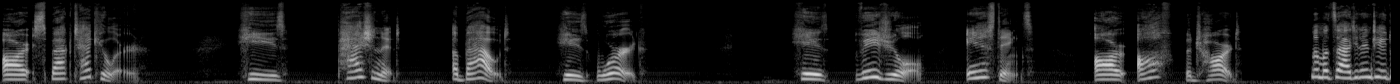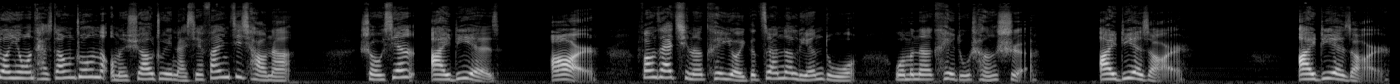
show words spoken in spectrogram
are spectacular. He's passionate about his work. His visual instincts are off the chart. 那么在今天这一段英文台词当中呢，我们需要注意哪些发音技巧呢？首先，ideas are 放在一起呢，可以有一个自然的连读， 我们呢可以读成是 ideas are，ideas are。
